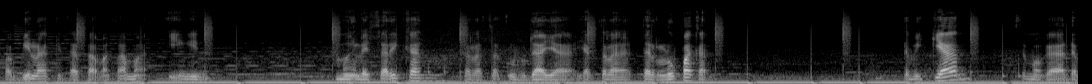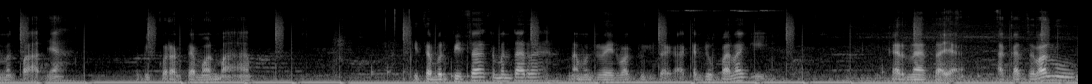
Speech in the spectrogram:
apabila kita sama-sama ingin melestarikan salah satu budaya yang telah terlupakan. Demikian, semoga ada manfaatnya. Lebih kurang saya mohon maaf. Kita berpisah sementara, namun di lain waktu kita akan jumpa lagi. Karena saya akan selalu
